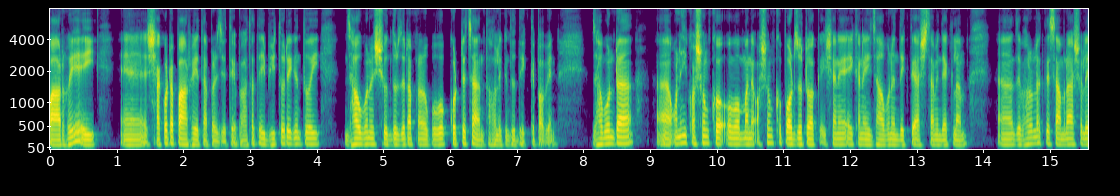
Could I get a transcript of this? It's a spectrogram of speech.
পার হয়ে, এই সাঁকোটা পার হয়ে তারপরে যেতে হবে। অর্থাৎ এই ভিতরে কিন্তু ওই ঝাউবনের সৌন্দর্যটা আপনারা উপভোগ করতে চান, তাহলে কিন্তু দেখতে পাবেন। ঝাউবনটা অনেক অসংখ্য মানে অসংখ্য পর্যটক এখানে এখানে এই ঝাউবনে দেখতে আসতে আমি দেখলাম। যে ভালো লাগতেছে, আমরা আসলে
